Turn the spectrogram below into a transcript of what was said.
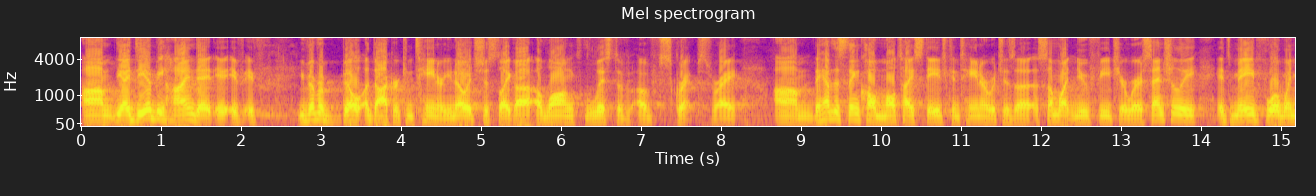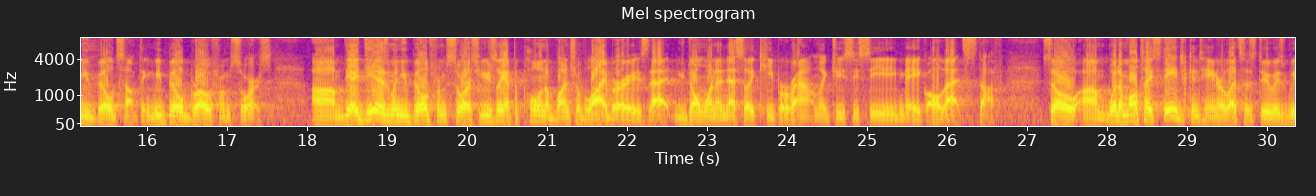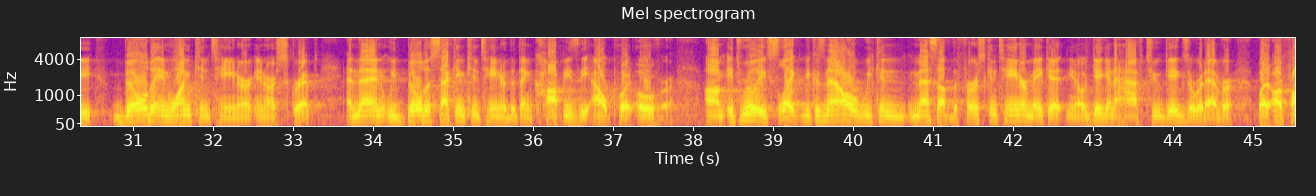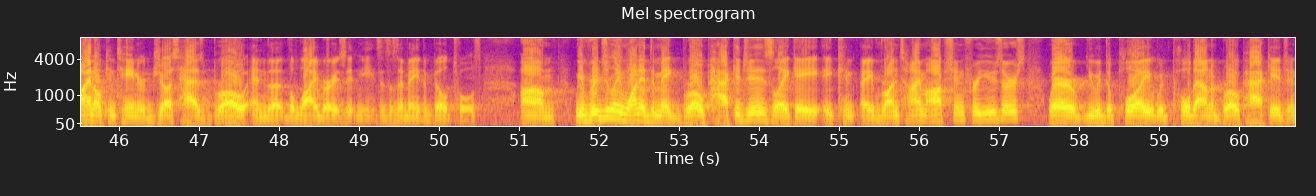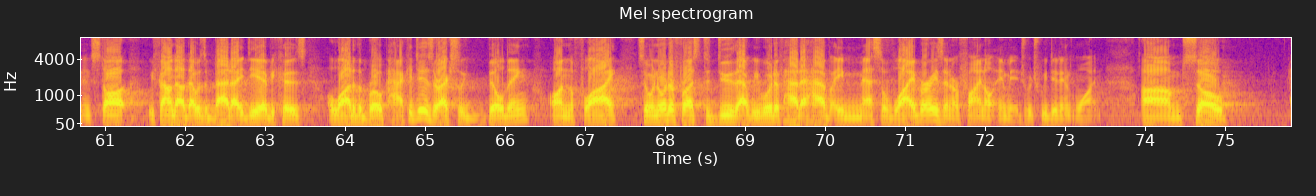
Um, the idea behind it, if, if you've ever built a Docker container, you know it's just like a, a long list of, of scripts, right? Um, they have this thing called multi-stage container, which is a, a, somewhat new feature where essentially it's made for when you build something. We build Bro from source. Um, the idea is when you build from source, you usually have to pull in a bunch of libraries that you don't want to necessarily keep around, like GCC, make, all that stuff. So um, what a multi-stage container lets us do is we build in one container in our script, and then we build a second container that then copies the output over. Um, it's really slick because now we can mess up the first container, make it you know a gig and a half, two gigs or whatever, but our final container just has Bro and the, the libraries it needs. It doesn't have any of the build tools. Um, we originally wanted to make Bro packages like a, a, a runtime option for users where you would deploy, it would pull down a Bro package and install. We found out that was a bad idea because a lot of the Bro packages are actually building on the fly. So in order for us to do that, we would have had to have a mess of libraries in our final image, which we didn't want. Um, so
